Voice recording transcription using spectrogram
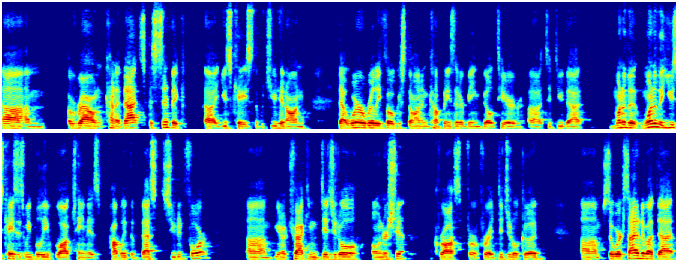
um, around kind of that specific uh, use case that which you hit on that we're really focused on and companies that are being built here uh, to do that one of the one of the use cases we believe blockchain is probably the best suited for um, you know tracking digital ownership across for, for a digital good. Um, so we're excited about that.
